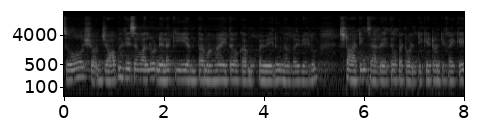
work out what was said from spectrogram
సో జాబులు చేసే వాళ్ళు నెలకి ఎంత మహా అయితే ఒక ముప్పై వేలు నలభై వేలు. స్టార్టింగ్ శాలరీ అయితే ఒక ట్వంటీ కే ట్వంటీ ఫైవ్కే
